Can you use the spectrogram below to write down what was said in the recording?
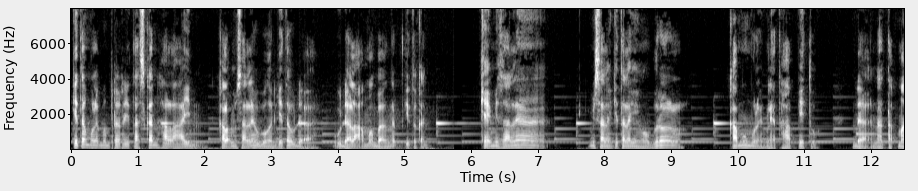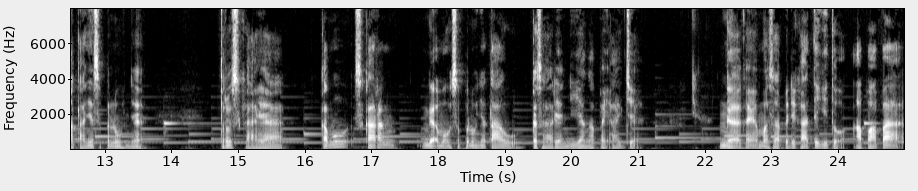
Kita mulai memprioritaskan hal lain. Kalau misalnya hubungan kita udah udah lama banget gitu kan. Kayak misalnya misalnya kita lagi ngobrol, kamu mulai ngeliat HP tuh. Udah natap matanya sepenuhnya. Terus kayak kamu sekarang nggak mau sepenuhnya tahu keseharian dia ngapain aja Nggak kayak masa PDKT gitu. Apa-apa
